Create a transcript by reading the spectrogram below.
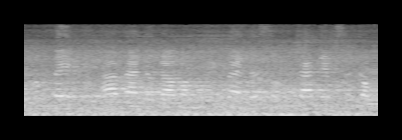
của công ty uh, và được uh, vận chuyển về tới xưởng cho anh em sử dụng.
